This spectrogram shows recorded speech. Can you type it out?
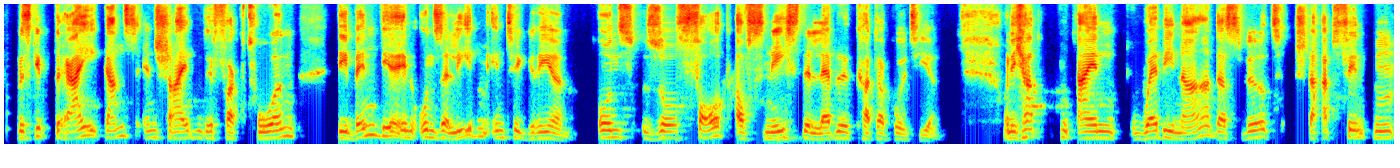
Und es gibt drei ganz entscheidende Faktoren, die, wenn wir in unser Leben integrieren, uns sofort aufs nächste Level katapultieren. Und ich habe ein Webinar, das wird stattfinden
